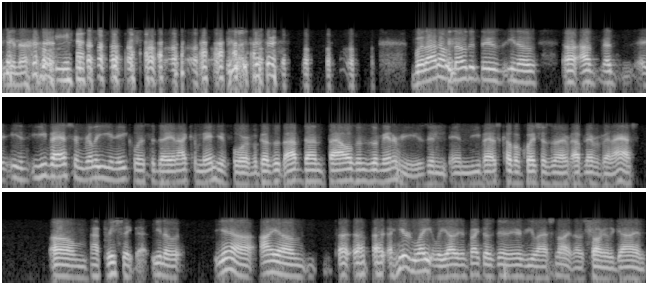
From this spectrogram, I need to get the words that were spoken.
you know. but I don't know that there's, you know, uh, I've, I've you- you've asked some really unique ones today, and I commend you for it because I've done thousands of interviews, and and you've asked a couple of questions that I've- I've never been asked. Um, I appreciate that. you know, yeah, I um, I, I, I here lately. I, in fact, I was doing an interview last night, and I was talking to the guy, and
